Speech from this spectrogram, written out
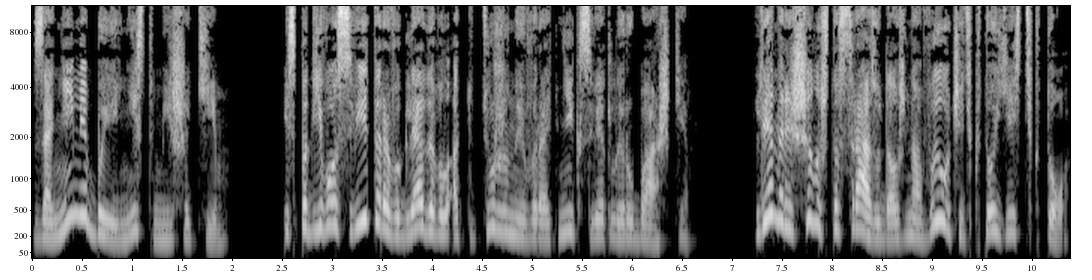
За ними баянист Миша Ким. Из-под его свитера выглядывал отутюженный воротник светлой рубашки. Лена решила, что сразу должна выучить, кто есть кто.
